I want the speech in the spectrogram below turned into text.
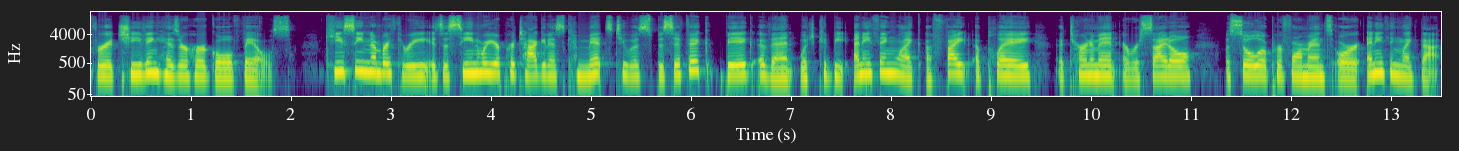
for achieving his or her goal fails. Key scene number three is a scene where your protagonist commits to a specific big event, which could be anything like a fight, a play, a tournament, a recital, a solo performance, or anything like that.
